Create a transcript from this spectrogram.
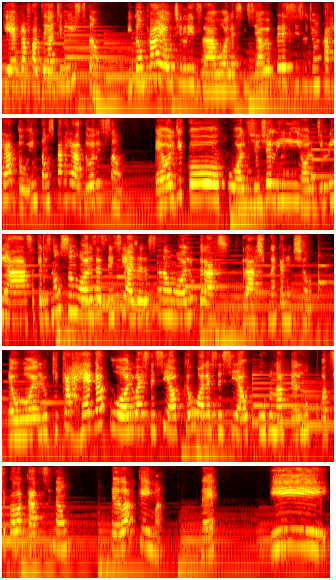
que é para fazer a diluição. Então, para eu utilizar o óleo essencial, eu preciso de um carreador. Então, os carreadores são é, óleo de coco, óleo de gergelim, óleo de linhaça, que eles não são óleos essenciais, eles são óleo graxo, graxo né, que a gente chama é o óleo que carrega o óleo essencial, porque o óleo essencial puro na pele não pode ser colocado, senão ela queima, né? E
